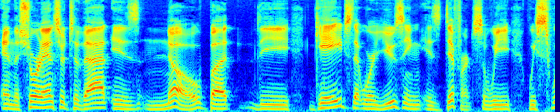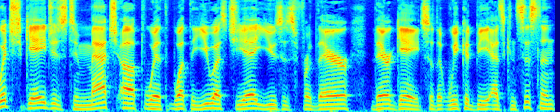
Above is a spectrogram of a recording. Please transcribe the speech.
And the short answer to that is no, but the gauge that we're using is different. So we we switched gauges to match up with what the USGA uses for their their gauge, so that we could be as consistent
